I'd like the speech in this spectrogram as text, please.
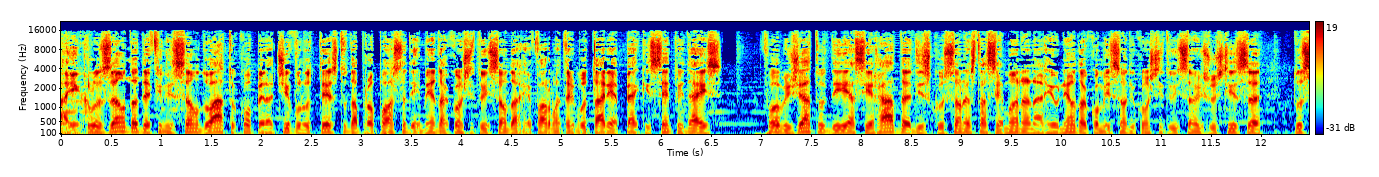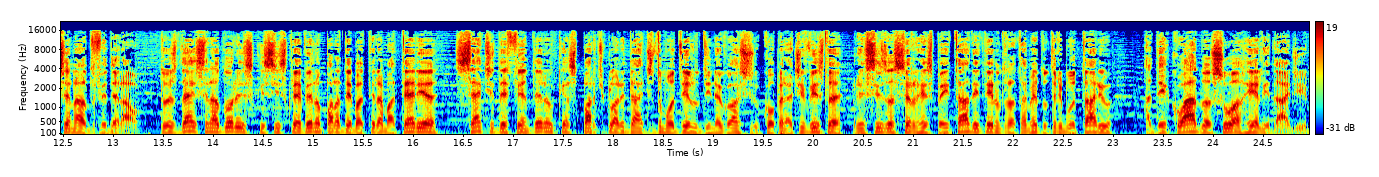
A inclusão da definição do ato cooperativo no texto da proposta de emenda à Constituição da Reforma Tributária PEC 110 foi objeto de acirrada discussão nesta semana na reunião da Comissão de Constituição e Justiça do Senado Federal. Dos dez senadores que se inscreveram para debater a matéria, sete defenderam que as particularidades do modelo de negócio cooperativista precisa ser respeitada e ter um tratamento tributário adequado à sua realidade.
